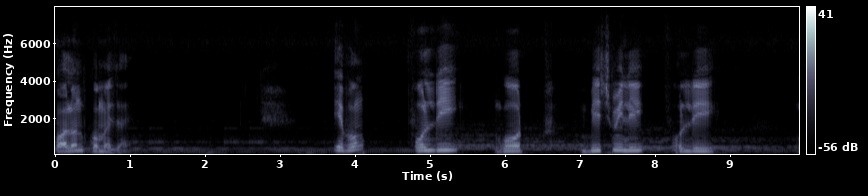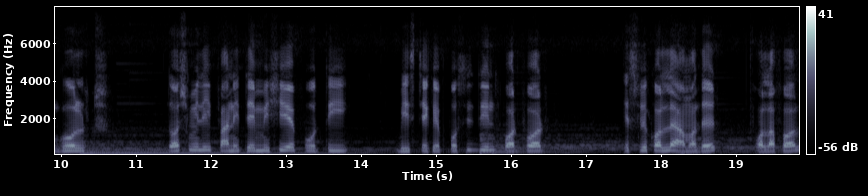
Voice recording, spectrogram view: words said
ফলন কমে যায়। এবং ফোল্ডি গোট, বিশ মিলি ফোল্ডি গোল্ড, দশ মিলি পানিতে মিশিয়ে প্রতি বিশ থেকে পঁচিশ দিন পর পর স্প্রে করলে আমাদের ফলাফল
